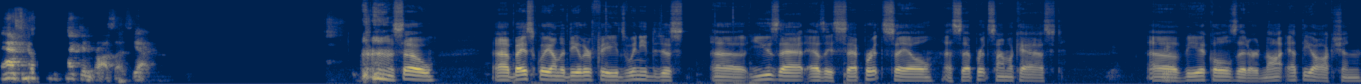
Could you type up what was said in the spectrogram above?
it has to go through the check-in process. Yeah. so uh, basically, on the dealer feeds, we need to just uh, use that as a separate sale, a separate simulcast, of vehicles that are not at the auction,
